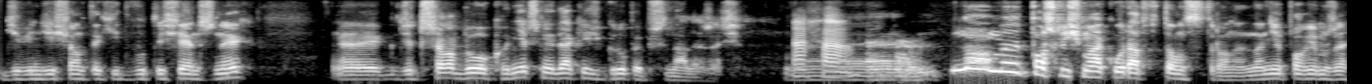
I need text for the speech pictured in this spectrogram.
90. i 2000, e, gdzie trzeba było koniecznie do jakiejś grupy przynależeć. Aha. E, No, my poszliśmy akurat w tą stronę. No nie powiem, że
